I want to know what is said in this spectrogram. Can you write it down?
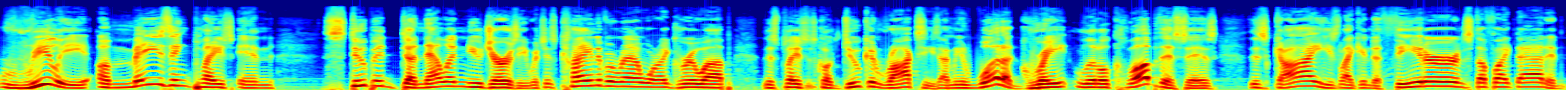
really amazing place in stupid Dunellen, New Jersey, which is kind of around where I grew up. This place is called Duke and Roxy's. I mean, what a great little club this is. This guy, he's like into theater and stuff like that. And,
